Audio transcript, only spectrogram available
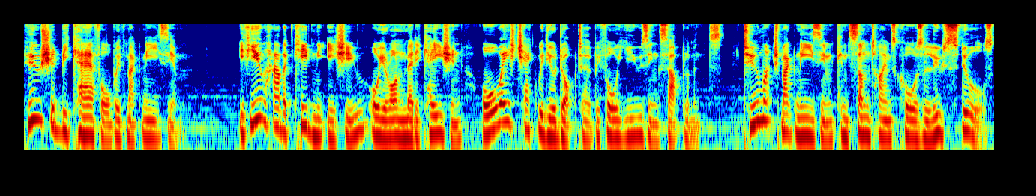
Who should be careful with magnesium? If you have a kidney issue or you're on medication, always check with your doctor before using supplements. Too much magnesium can sometimes cause loose stools,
